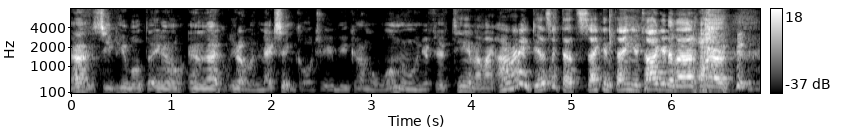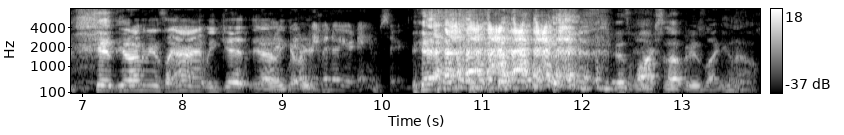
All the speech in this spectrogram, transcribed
oh, I see people, th- you know, and like you know, in Mexican culture, you become a woman when you're 15. I'm like, all right, dude, that's like that second thing you're talking about. Uh, kid, you know what I mean? It's like, all right, we get, yeah, we we get. what don't you- even know your name, sir. yeah. just walks up and he's like, you know.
